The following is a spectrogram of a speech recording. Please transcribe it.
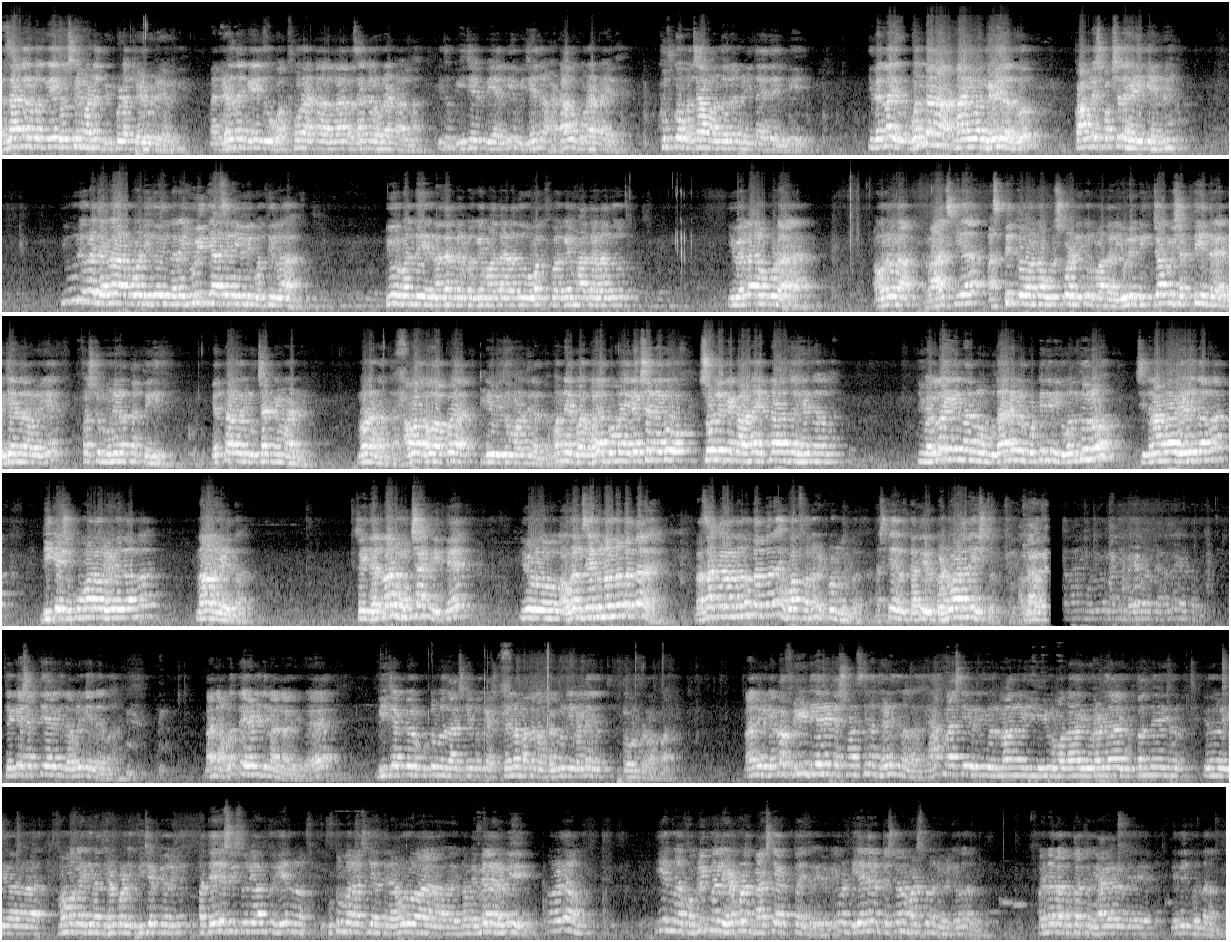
ರಜಾಕರ್ ಬಗ್ಗೆ ಯೋಚನೆ ಮಾಡೋದ್ ಬಿಟ್ಬಿಡಕ್ ಹೇಳ್ಬಿಡ್ರಿ ಅವರಿಗೆ. ನಾನು ಹೇಳ್ದಂಗೆ ಇದು ವಕ್ಫ್ ಹೋರಾಟ ಅಲ್ಲ, ರಜಾಕರ್ ಹೋರಾಟ ಅಲ್ಲ. ಇದು ಬಿಜೆಪಿಯಲ್ಲಿ ವಿಜೇಂದ್ರ ಹಠಾವ್ ಹೋರಾಟ ಇದೆ. ಖುದ್ಕೋ ಬಚಾವ್ ಆಂದೋಲನ ನಡೀತಾ ಇದೆ ಇಲ್ಲಿ. ಇದೆಲ್ಲ ಒಂದನ ನಾನು ಇವಾಗ ಹೇಳಿರೋದು, ಕಾಂಗ್ರೆಸ್ ಪಕ್ಷದ ಹೇಳಿಕೆ ಏನ್ರಿ? ಇವ್ರು ಇವರ ಜಗಳ ಆಡ್ಕೊಂಡು ಇದು ಇದ್ದಾರೆ, ಇವ್ರ ಇತಿಹಾಸನೇ ಇವ್ರಿಗೆ ಗೊತ್ತಿಲ್ಲ. ಇವ್ರು ಬಂದು ನಜಾಕರ್ ಬಗ್ಗೆ ಮಾತಾಡೋದು, ವಕ್ಸ್ ಬಗ್ಗೆ ಮಾತಾಡೋದು. ಇವೆಲ್ಲರೂ ಕೂಡ ಅವರವರ ರಾಜಕೀಯ ಅಸ್ತಿತ್ವವನ್ನ ಉಳಿಸ್ಕೊಳ್ಳಿಕ್ಕೆ ಇವ್ರು ಮಾತಾಡಿ ಇವ್ರಿಗೆ ನಿಜವಾಗ್ಲೂ ಶಕ್ತಿ ಇದ್ರೆ ವಿಜೇಂದ್ರ ಅವರಿಗೆ ಫಸ್ಟ್ ಮುನಿರತ್ನ ತೆಗೀರಿ. ಯತ್ನಾಳ್ ಅವರಿಗೆ ಉಚ್ಚಾಟನೆ ಮಾಡ್ರಿ. ನೋಡೋಣ ಅಂತ. ಅವಾಗ ಅಪ್ಪ, ನೀವು ಇದು ಮಾಡ್ತೀರಂತ. ಮೊನ್ನೆ ಭರತ್ ಬೊಮ್ಮಾಯಿ ಎಲೆಕ್ಷನ್ ಸೋಡ್ಲಿಕ್ಕೆ ಕಾರಣ ಯತ್ನಾಳ್ ಅಂತ ಹೇಳಿದಾರಲ್ಲ ಇವೆಲ್ಲ ಏನ್ ನಾನು ಉದಾಹರಣೆಗಳು ಕೊಟ್ಟಿದ್ದೀನಿ. ಇದು ಒಂದೂ ಸಿದ್ದರಾಮಯ್ಯ ಅವ್ರು ಹೇಳಿದ್ದಲ್ಲ, ಡಿ ಕೆ ಶಿವಕುಮಾರ್ ಅವರು ಹೇಳಿದಲ್ಲ ನಾನು ಹೇಳಿದ್ದಲ್ಲ. ಸೊ ಇದೆಲ್ಲಾನು ಮುಚ್ಚಾಕ್ಲಿಕ್ಕೆ ಇವರು ಔರಂಗಜೇಬನನ್ನು ತರ್ತಾರೆ ರಜಾಕರನನ್ನು ತರ್ತಾರೆ ಅನ್ನು ಇಟ್ಕೊಂಡು ಮುಂದೆ ಬರ್ತಾರೆ. ಅಷ್ಟೇ ಕತೆ ಇವ್ರ ಬಂಡವಾಳನೇ ಇಷ್ಟು. ತೆಗೆ ಶಕ್ತಿ ಯಾರಿಗಿದೆ ಅವರಿಗೆ ಇದೆ ಅಲ್ಲ ನಾನು ಅವತ್ತೇ ಹೇಳಿದ್ದೀನಿ ಅವರಿಗೆ ಬಿಜೆಪಿ ಅವರ ಕುಟುಂಬದ ರಾಜಕೀಯ ಬಗ್ಗೆ ಅಷ್ಟೆಲ್ಲ ಮಾತ್ರ ನಮ್ಮ ಕಲಬುರಗಿನಲ್ಲೇ ತಗೊಂಡ್ಬಿಡ್ರಪ್ಪ. ನಾನು ಇವ್ರಿಗೆಲ್ಲ free D N A test ಮಾಡಿಸ್ತೀನಿ ಅಂತ ಹೇಳಿದ್ದೀನಲ್ಲ ಯಾಕೆ ನಾಚಿಕೆ ಇವ್ರಿಗೆ ಇವ್ರ ನಾನು ಇವ್ರ ಮಗ, ಇವ್ರ ಅಳಿಯ ಇವ್ರ ತಂದೆ, ಇವ್ರ ಮೊಮ್ಮಗ ಇದೀನಿ ಅಂತ ಹೇಳ್ಕೊಳ್ಳಿ ಬಿಜೆಪಿ ಅವರಿಗೆ. ಆ ತೇಜಸ್ವಿ ಸೂರ್ಯ ಅಂತೂ ಏನು ಕುಟುಂಬ ರಾಜಕೀಯ ಅಂತಾರೆ. ಅವರು ನಮ್ಮ ಎಂ ಎಲ್ ಎ ರವಿ ಅವ್ರ. ಅಳಿಯ. ಏನ್ ಪಬ್ಲಿಕ್ನಲ್ಲಿ ಹೇಳ್ಕೊಳಕ್ ನಾಚಿಕೆ ಆಗ್ತಾ ಇದ್ರೆ ಇವರಿಗೆ. ಒಂದು ಡಿ ಎನ್ ಎ ಟೆಸ್ಟ್ ಅನ್ನ ಮಾಡಿಸ್ಬಿಡೋಣ ಇವರಿಗೆ. ಫೈನಲ್ ಆಗಿ ಗೊತ್ತಾಗ್ತದೆ ಯಾರ್ಯಾರು ಎಲ್ಲಿಂದ ಬಂದಾರಂತ.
